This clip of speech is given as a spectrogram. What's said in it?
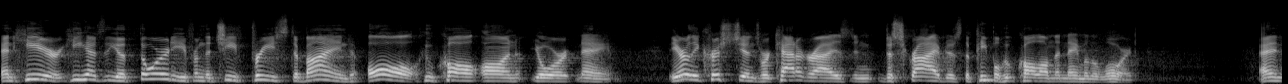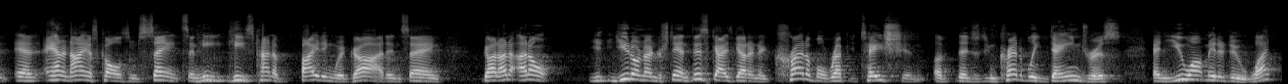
And here he has the authority from the chief priest to bind all who call on your name. The early Christians were categorized and described as the people who call on the name of the Lord. And, and Ananias calls them saints, and he, he's kind of fighting with God and saying, God, I, I don't, you, you, don't understand. This guy's got an incredible reputation of, that is incredibly dangerous, and you want me to do what?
